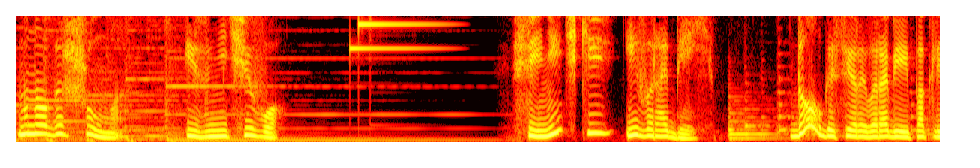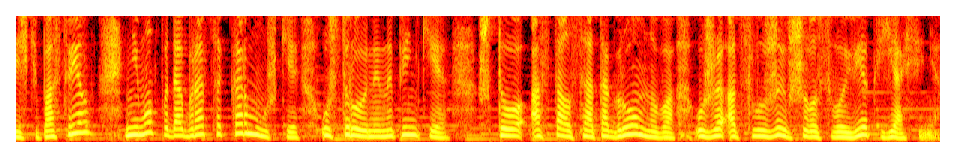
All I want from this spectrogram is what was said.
Много шума из ничего. Синички и воробей. Долго серый воробей по кличке Пострел не мог подобраться к кормушке, устроенной на пеньке, что остался от огромного, уже отслужившего свой век ясеня.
